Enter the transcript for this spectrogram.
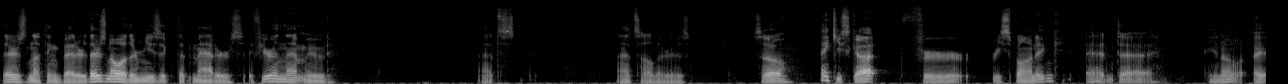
there's nothing better. There's no other music that matters. If you're in that mood, that's that's all there is. So thank you, Scott, for responding. And uh, you know, I,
